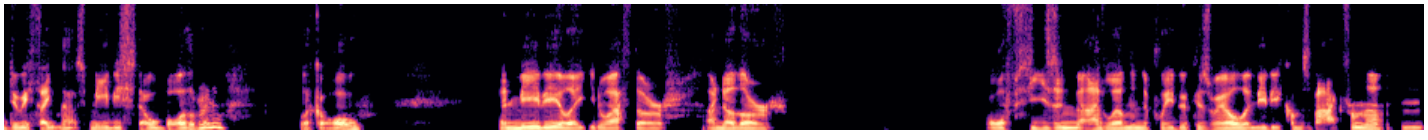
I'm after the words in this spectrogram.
do we think that's maybe still bothering him, like at all? and maybe like you know after another off season and learning the playbook as well, that maybe he comes back from that and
